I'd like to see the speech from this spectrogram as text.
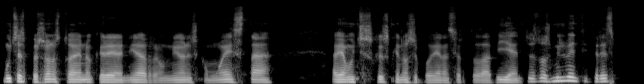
Muchas personas todavía no querían ir a reuniones como esta. Había muchas cosas que no se podían hacer todavía. Entonces, 2023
